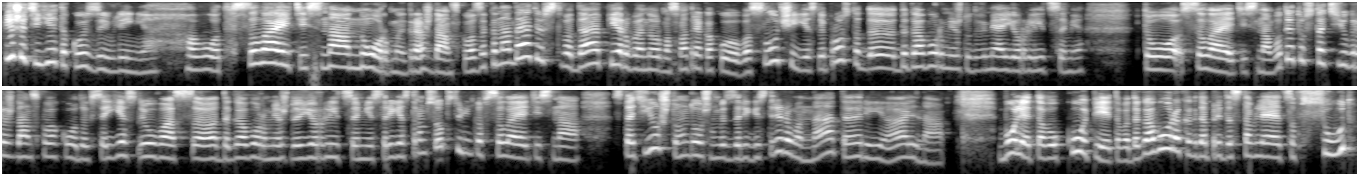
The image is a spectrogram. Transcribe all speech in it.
Пишите ей такое заявление, вот, ссылаетесь на нормы гражданского законодательства, да, первая норма, смотря какой у вас случай, если просто договор между двумя юрлицами, то ссылаетесь на вот эту статью Гражданского кодекса. Если у вас э, договор между юрлицами с реестром собственников, ссылаетесь на статью, что он должен быть зарегистрирован нотариально. Более того, копия этого договора, когда предоставляется в суд,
